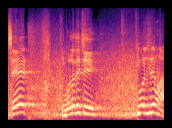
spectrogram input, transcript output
সেট বলে দিচ্ছি কি বলেছি রে মা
